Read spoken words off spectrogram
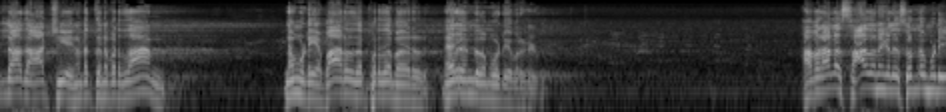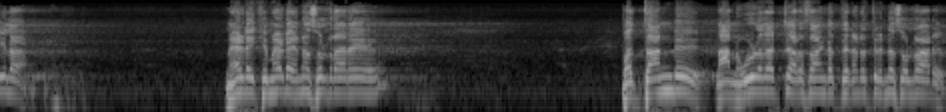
இல்லாத ஆட்சியை நடத்தினவர் தான் நம்முடைய பாரத பிரதமர் நரேந்திர மோடி அவர்கள். அவரால் சாதனைகளை சொல்ல முடியல. மேடைக்கு மேடை என்ன சொல்றாரு? பத்தாண்டு நான் ஊழலற்ற அரசாங்கத்தை நடத்துறேன்னு சொல்றாரு?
